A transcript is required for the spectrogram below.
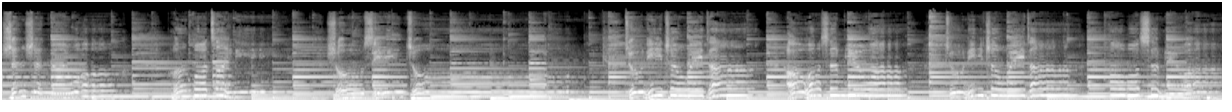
深深爱，在你手心中。祝你真伟大，好我生命啊！祝你真伟大，好我生命啊！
